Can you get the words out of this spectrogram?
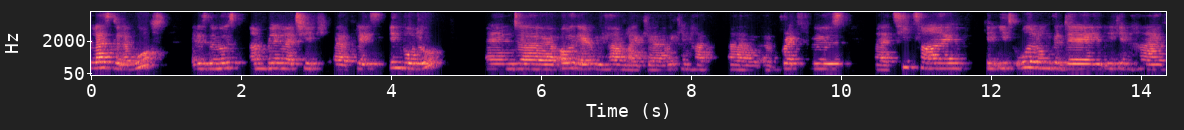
Place de la Bourse. It is the most emblematic uh, place in Bordeaux. And uh, over there, we have like, we can have breakfast, tea time, can eat all along the day. We can have,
